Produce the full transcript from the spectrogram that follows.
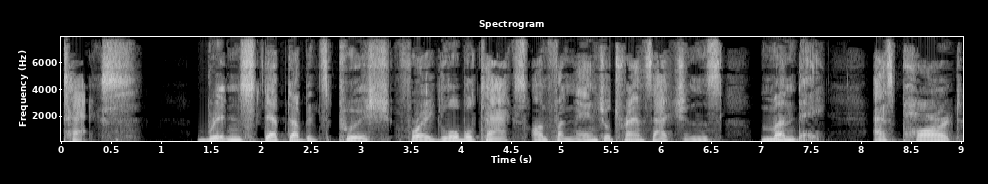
tax. Britain stepped up its push for a global tax on financial transactions Monday as part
